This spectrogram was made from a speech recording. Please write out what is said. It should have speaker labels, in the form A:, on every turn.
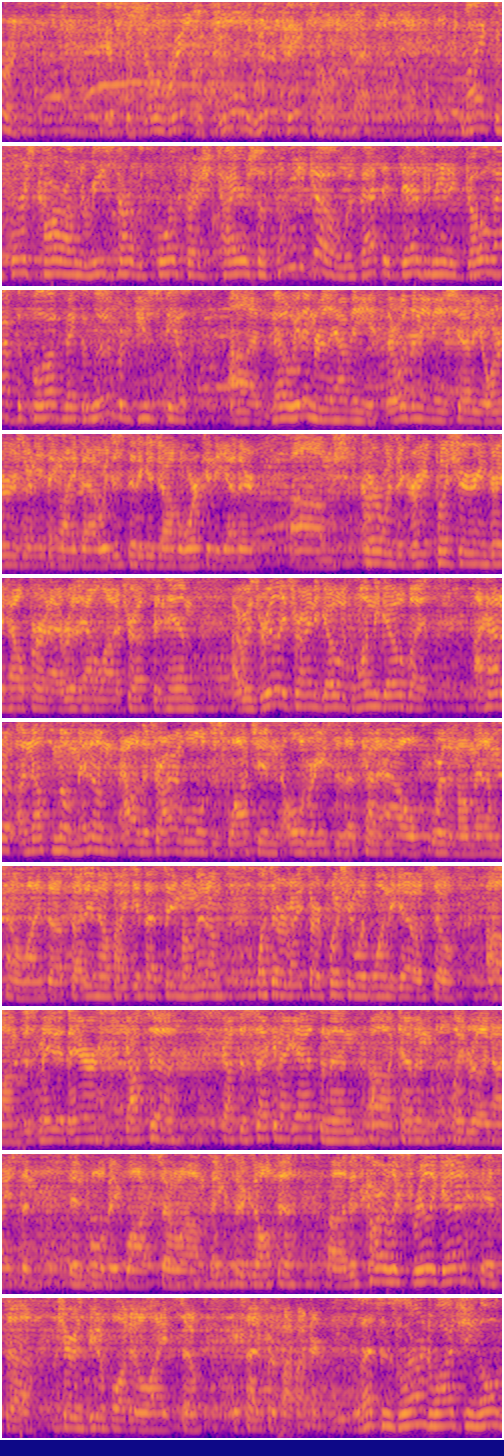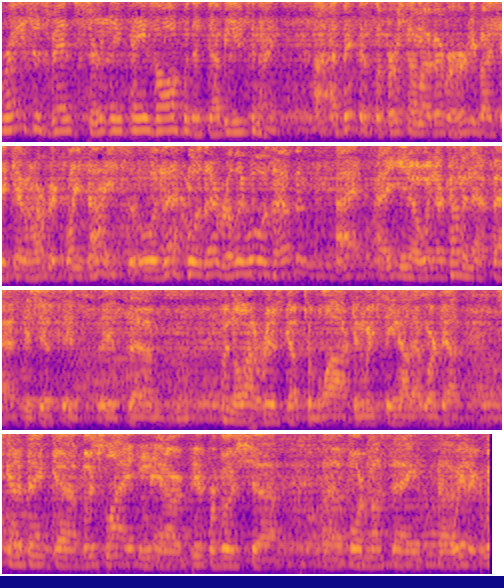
A: McLaren gets to celebrate a Duel win at Daytona. Matt?
B: Mike, the first car on the restart with four fresh tires, so three to go. Was that the designated go lap to pull up and make the move, or did you just feel it?
C: Uh, no, we didn't really have any. There wasn't any Chevy orders or anything like that. We just did a good job of working together. Um, Kurt was a great pusher and great helper, and I really had a lot of trust in him. I was really trying to go with one to go, but I had a, enough momentum out of the tri-oval just watching old races. That's kind of how where the momentum kind of lines up. So I didn't know if I'd get that same momentum once everybody started pushing with one to go. So um, just made it there. Got to got to second, I guess, and then uh, Kevin played really nice and didn't pull a big block. So um, thanks to Axalta, Uh, this car looks really good. It's uh, I'm sure it's beautiful under the lights. So excited for the 500.
B: Lessons learned watching old races, Vince, certainly pays off with a W tonight.
D: I think that's the first time I've ever heard anybody say Kevin Harvick played nice. Was that was that really what was happening?
E: I, I you know, when they're coming that fast, it's just it's it's um, putting a lot of risk up to block, and we've seen how that worked out. Just got to thank uh, Busch Light and, and, our Pit for Busch uh, uh, Ford Mustang. Uh, we had a,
